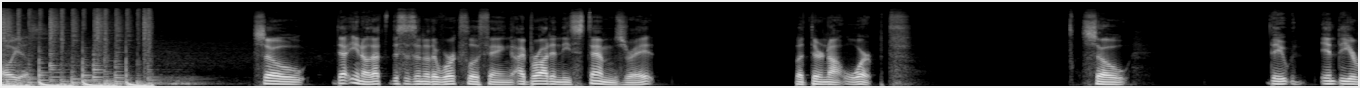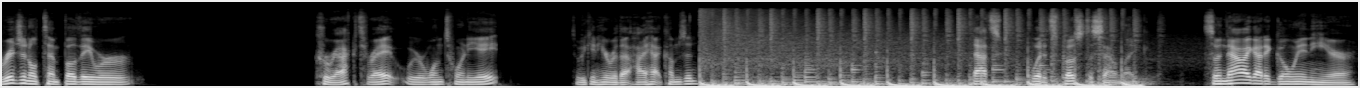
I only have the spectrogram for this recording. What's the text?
oh yes. So that you know that this is another workflow thing. I brought in these stems, right? But they're not warped. So they in the original tempo they were correct, right? We were 128. So we can hear where that hi-hat comes in. That's what it's supposed to sound like. So now I got to go in here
